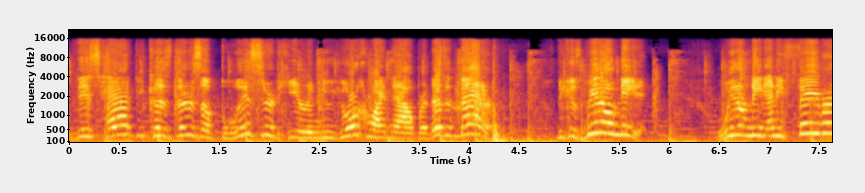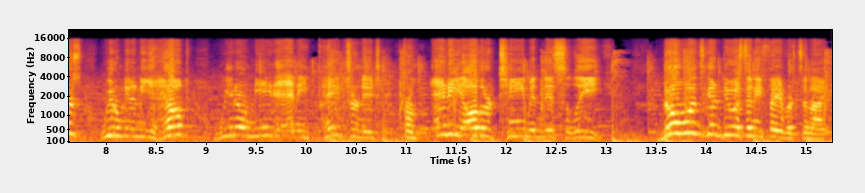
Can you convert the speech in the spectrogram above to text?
this hat because there's a blizzard here in New York right now, but it doesn't matter because we don't need it. We don't need any favors. We don't need any help. We don't need any patronage from any other team in this league. No one's going to do us any favors tonight.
